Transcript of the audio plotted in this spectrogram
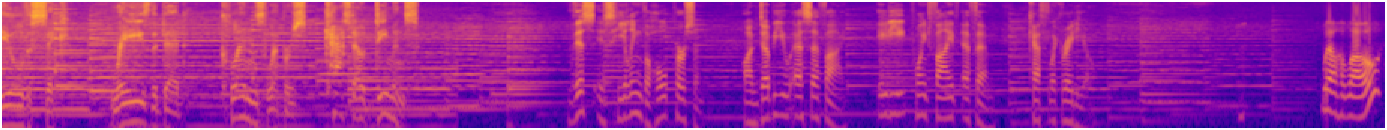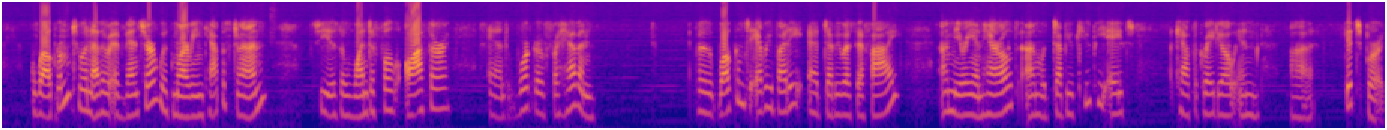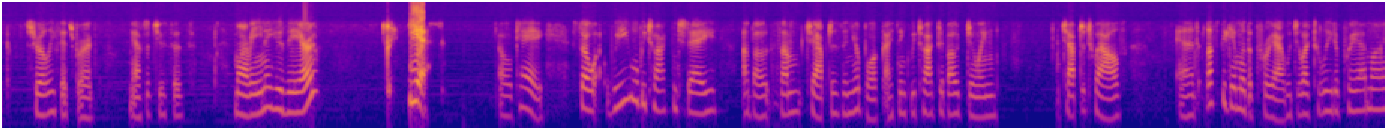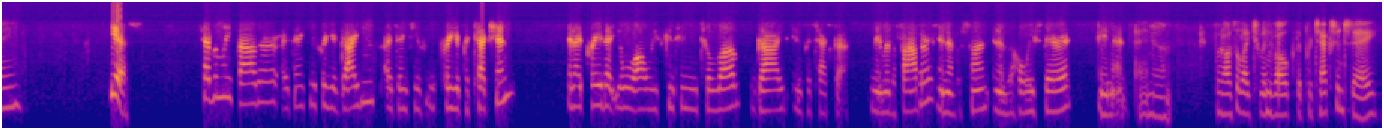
Heal the sick, raise the dead, cleanse lepers, cast out demons. This is Healing the Whole Person on WSFI 88.5 FM Catholic Radio. Well, hello. Welcome to another adventure with Maureen Capistran. She is a wonderful author and worker for heaven. Uh, welcome to everybody at WSFI. I'm Marianne Harold. I'm with WQPH Catholic Radio in uh, Fitchburg, Shirley, Fitchburg, Massachusetts. Maureen, are you there? Yes. Okay. So we will be talking today about some chapters in your book. I think we talked about doing chapter 12. And let's begin with a prayer. Would you like to lead a prayer, Maureen? Yes. Heavenly Father, I thank you for your guidance. I thank you for your protection. And I pray that you will always continue to love, guide, and protect us. Name of the Father, and of the Son, and of the Holy Spirit. Amen. Amen. Would also like to invoke the protection today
